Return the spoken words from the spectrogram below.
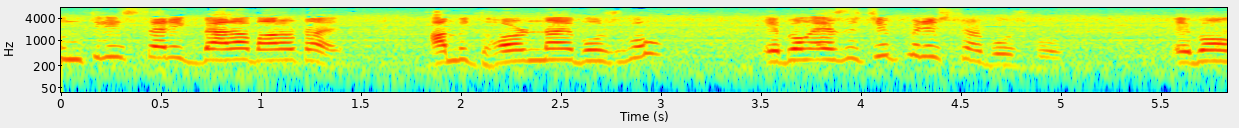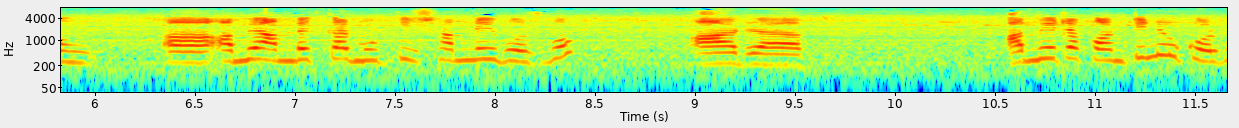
উনত্রিশ তারিখ বেলা বারোটায় আমি ধর্নায় বসবো এবং অ্যাজ এ চিফ মিনিস্টার বসবো এবং আমি আম্বেদকর মূর্তির সামনেই বসবো। আর আমি এটা কন্টিনিউ করব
